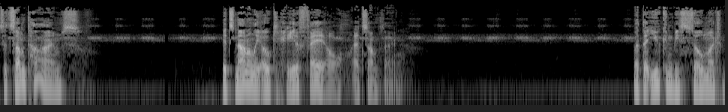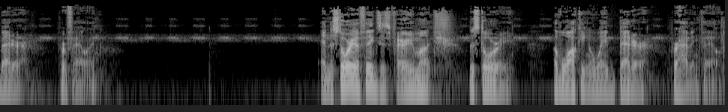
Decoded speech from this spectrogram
is that sometimes it's not only okay to fail at something, but that you can be so much better for failing. And the story of Figs is very much the story of walking away better for having failed.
